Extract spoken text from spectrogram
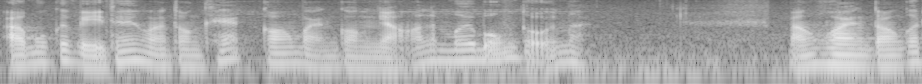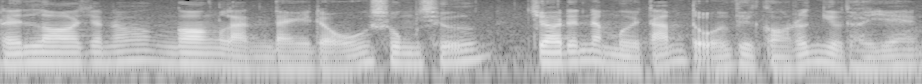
ở một cái vị thế hoàn toàn khác. Con bạn còn nhỏ lắm, mới 4 tuổi mà. Bạn hoàn toàn có thể lo cho nó ngon lành, đầy đủ, sung sướng. Cho đến năm 18 tuổi vì còn rất nhiều thời gian.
